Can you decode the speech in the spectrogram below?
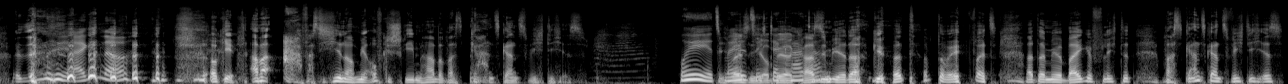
ja, genau. Okay, aber ah, was ich hier noch mir aufgeschrieben habe, was ganz, ganz wichtig ist. Ui, jetzt Ich meldet weiß nicht, sich ob der ihr Kater. Kasimir da gehört habt, aber jedenfalls hat er mir beigepflichtet. Was ganz, ganz wichtig ist,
